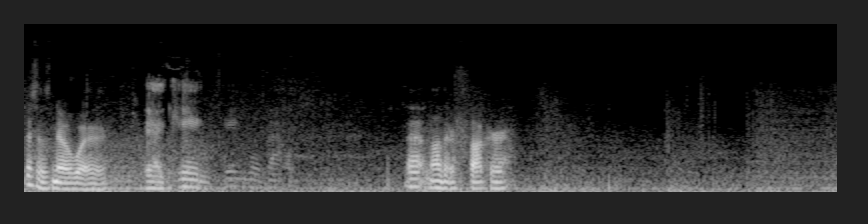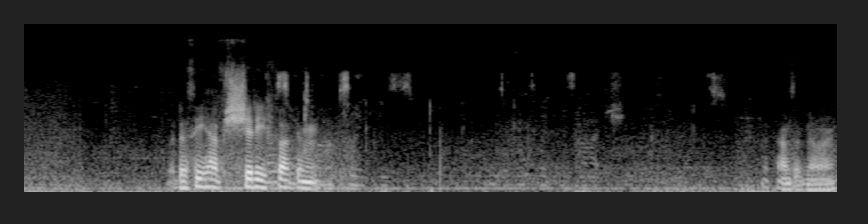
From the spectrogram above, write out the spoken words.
This is no way. Yeah, King. King will bounce. That motherfucker. But does he have shitty fucking... talks like he's, he talks like he's hot shit. It's- That sounds annoying.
